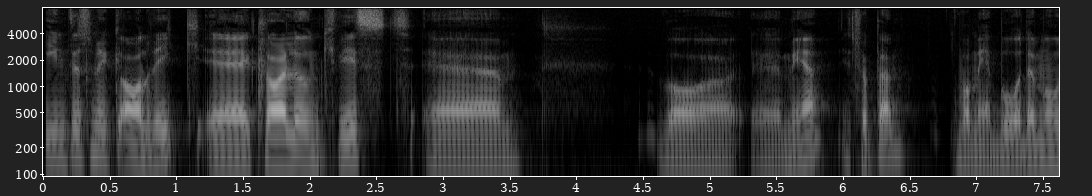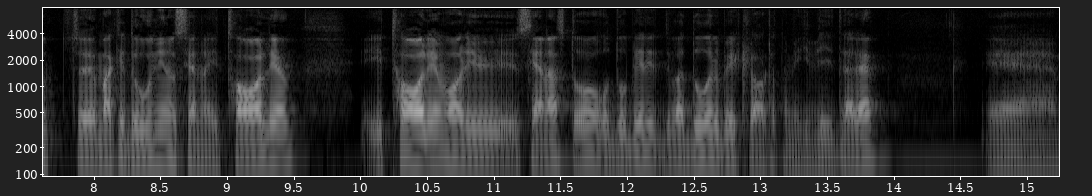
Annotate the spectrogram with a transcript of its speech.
inte så mycket Alvik. Eh, Klara Lundqvist eh, var eh, med i truppen. Var med både mot eh, Makedonien och senare Italien. Italien var det ju senast då och då blev det, det var då det blev klart att de gick vidare. Eh,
